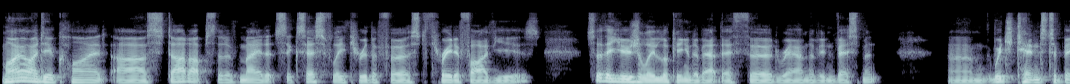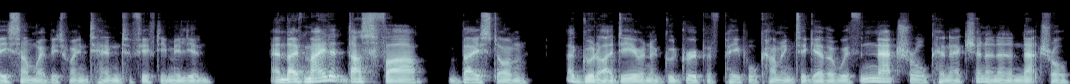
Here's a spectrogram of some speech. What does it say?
My ideal client are startups that have made it successfully through the first three to five years. So, they're usually looking at about their third round of investment, um, which tends to be somewhere between 10 to 50 million. And they've made it thus far based on a good idea and a good group of people coming together with natural connection and a natural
